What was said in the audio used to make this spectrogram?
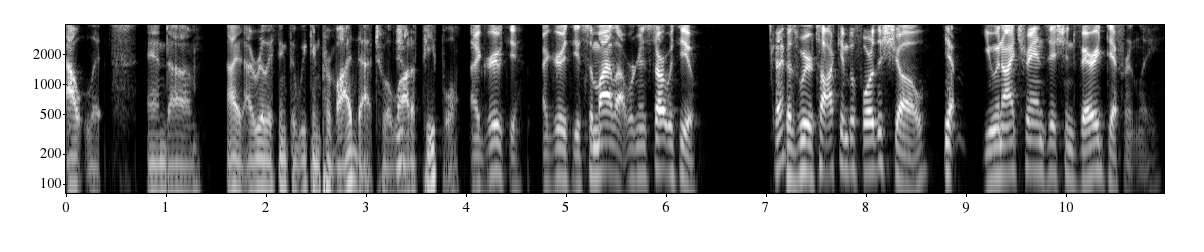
outlets. And um, I, I really think that we can provide that to a lot of people. I agree with you. I agree with you. So, Mylot, we're going to start with you. Okay. Because we were talking before the show. Yep. You and I transitioned very differently.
